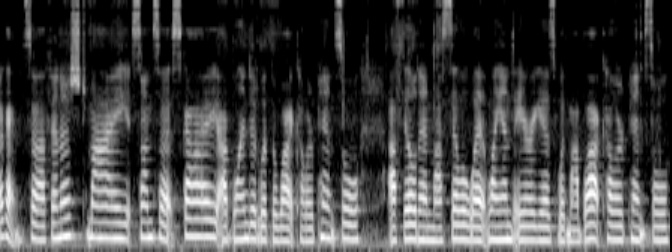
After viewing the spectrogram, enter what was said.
Okay, so I finished my sunset sky. I blended with the white colored pencil. I filled in my silhouette land areas with my black colored pencil.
